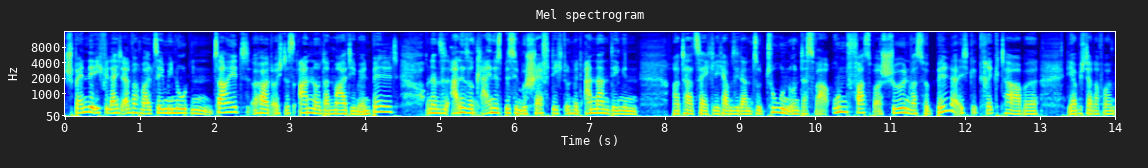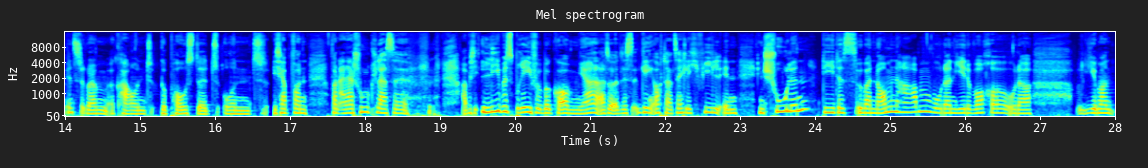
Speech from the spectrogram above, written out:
spende ich vielleicht einfach mal zehn Minuten Zeit, hört euch das an und dann malt ihr mir ein Bild. Und dann sind alle so ein kleines bisschen beschäftigt und mit anderen Dingen äh, tatsächlich haben sie dann zu tun. Und das war unfassbar schön, was für Bilder ich gekriegt habe. Die habe ich dann auf meinem Instagram-Account gepostet. Und ich habe von von einer Schulklasse habe ich Liebesbriefe bekommen, ja, also das ging auch tatsächlich viel in in Schulen, die das übernommen haben, wo dann jede Woche oder jemand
